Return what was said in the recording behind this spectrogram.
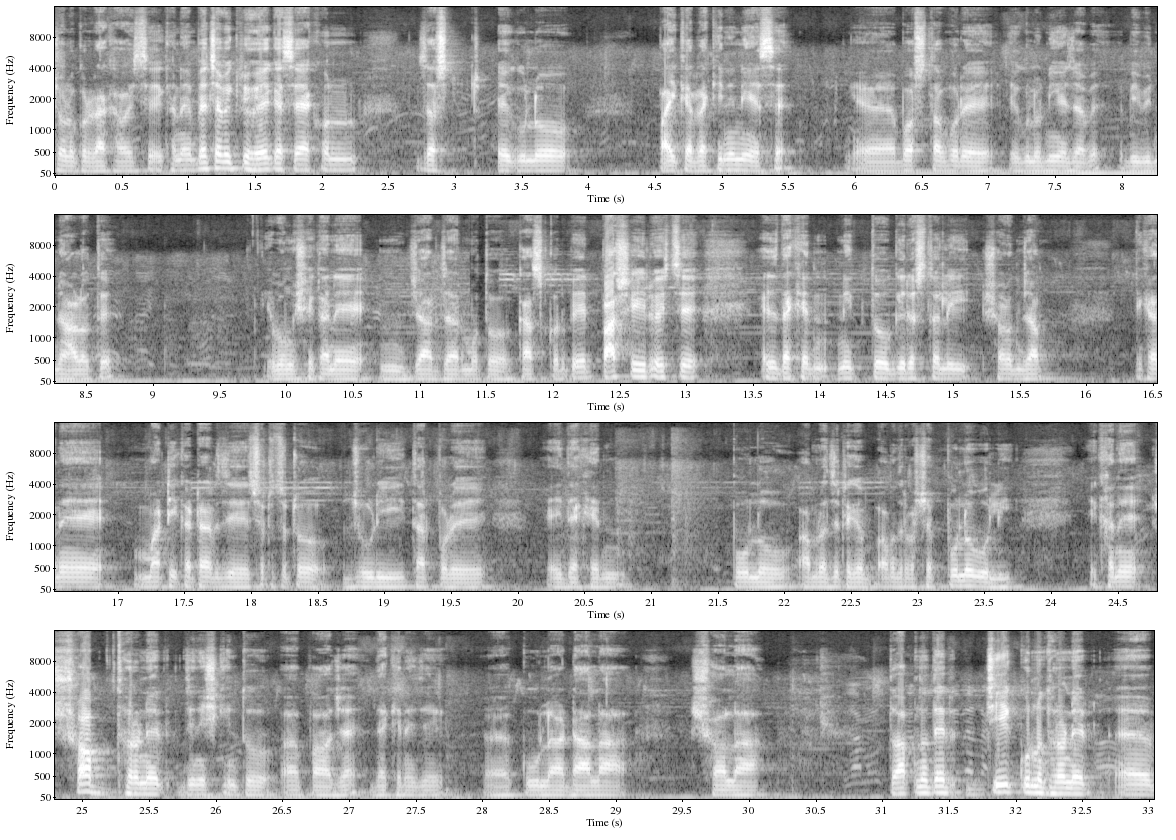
জড়ো করে রাখা হয়েছে। এখানে বেচা বিক্রি হয়ে গেছে। এখন জাস্ট এগুলো পাইকাররা কিনে নিয়েছে বস্তা ভরে এগুলো নিয়ে যাবে বিভিন্ন আড়তে এবং সেখানে যার যার মতো কাজ করবে। এর পাশেই রয়েছে, এই যে দেখেন নিত্য গৃহস্থলী সরঞ্জাম। এখানে মাটি কাটার যে ছোট ছোট ঝুড়ি, তারপরে এই দেখেন পোলো, আমরা যেটাকে আমাদের ভাষায় পোলো বলি। এখানে সব ধরনের জিনিস কিন্তু পাওয়া যায়। দেখেন এই যে কুলা, ডালা, শলা তো আপনাদের যে কোনো ধরনের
